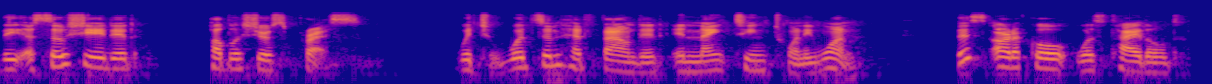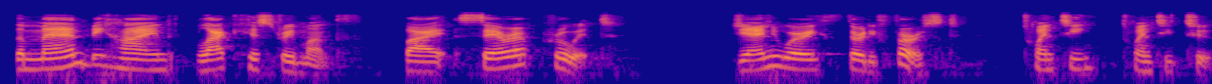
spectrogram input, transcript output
the Associated Publishers Press, which Woodson had founded in 1921. This article was titled the Man Behind Black History Month by Sarah Pruitt January 31st, 2022.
